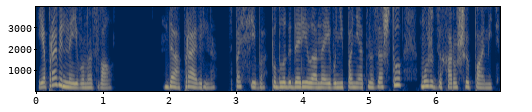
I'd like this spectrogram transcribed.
Я правильно его назвал?» «Да, правильно. Спасибо», — поблагодарила она его непонятно за что, может, за хорошую память.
